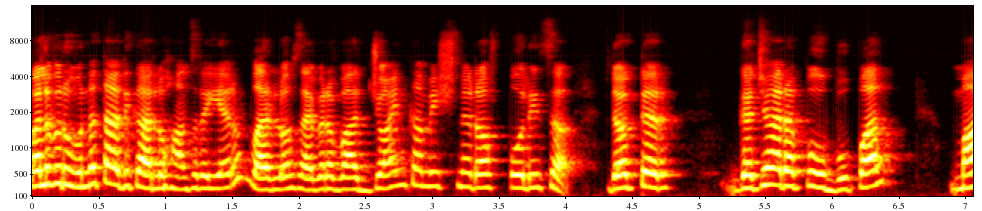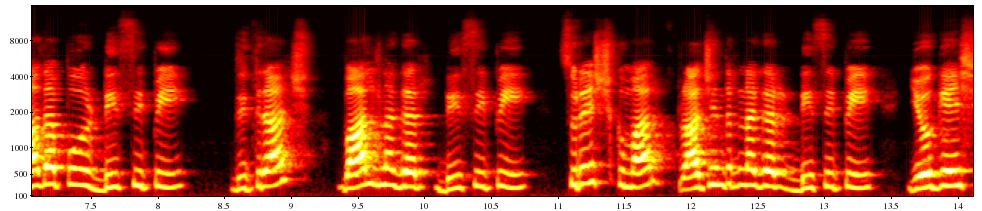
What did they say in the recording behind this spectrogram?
పలువురు ఉన్నతాధికారులు హాజరయ్యారు. వారిలో Cyberabad joint commissioner of police doctor Gajarapu Bhupal Madhapur DCP Ritiraj Balanagar DCP Suresh Kumar Rajendranagar DCP Yogesh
